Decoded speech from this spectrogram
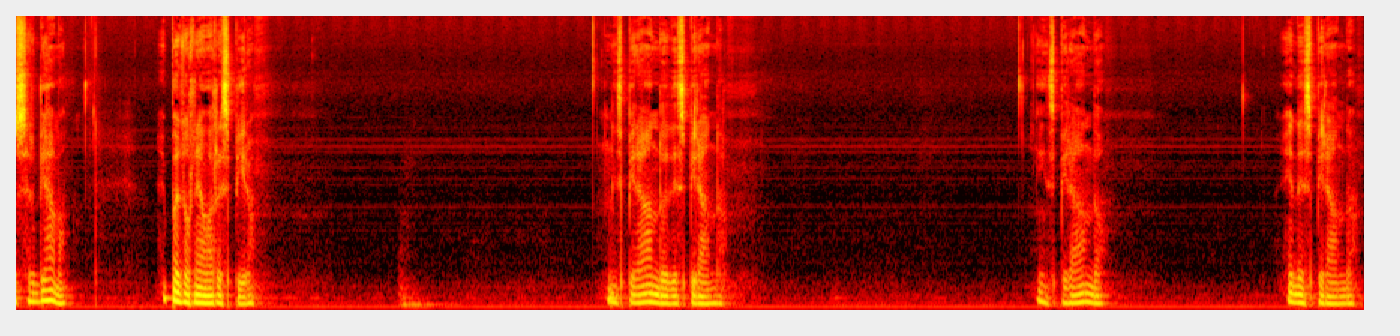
Osserviamo e poi torniamo al respiro. Inspirando ed espirando. Inspirando ed espirando.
